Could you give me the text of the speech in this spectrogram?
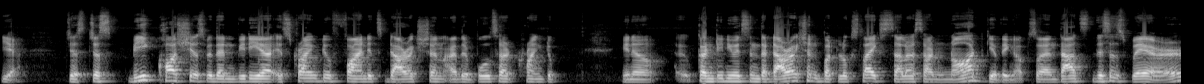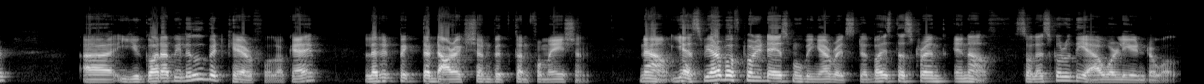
Yeah, just just be cautious with NVIDIA. It's trying to find its direction. Either bulls are trying to you know continues in the direction but looks like sellers are not giving up. So and that's this is where uh, you gotta be a little bit careful okay? Let it pick the direction with confirmation. Now yes we are above 20 days moving average. But is the strength enough. So let's go to the hourly interval.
